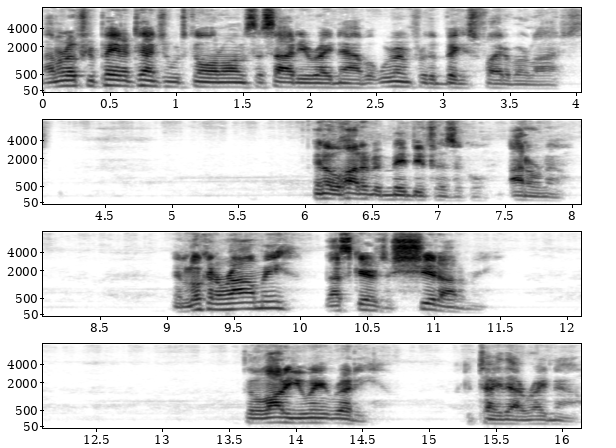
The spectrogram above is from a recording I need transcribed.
I don't know if you're paying attention to what's going on in society right now, but we're in for the biggest fight of our lives. And a lot of it may be physical. I don't know. And looking around me, that scares the shit out of me. And a lot of you ain't ready. I can tell you that right now.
